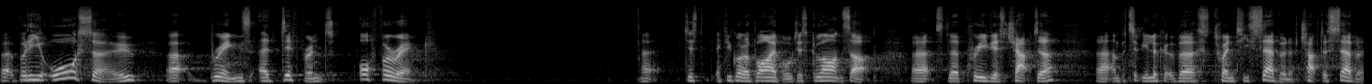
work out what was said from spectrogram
Uh, but he also uh, brings a different offering. Uh, just if you've got a Bible, just glance up uh, to the previous chapter and particularly look at verse 27 of chapter 7.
